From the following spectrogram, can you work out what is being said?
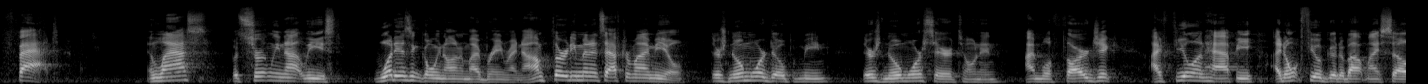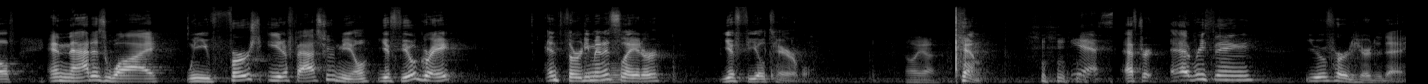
fat. And last, but certainly not least, what isn't going on in my brain right now? I'm 30 minutes after my meal. There's no more dopamine, there's no more serotonin. I'm lethargic, I feel unhappy, I don't feel good about myself. And that is why when you first eat a fast food meal, you feel great, and 30 minutes mm-hmm. later, you feel terrible. Oh, yeah. Kim. yes. After everything you have heard here today,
